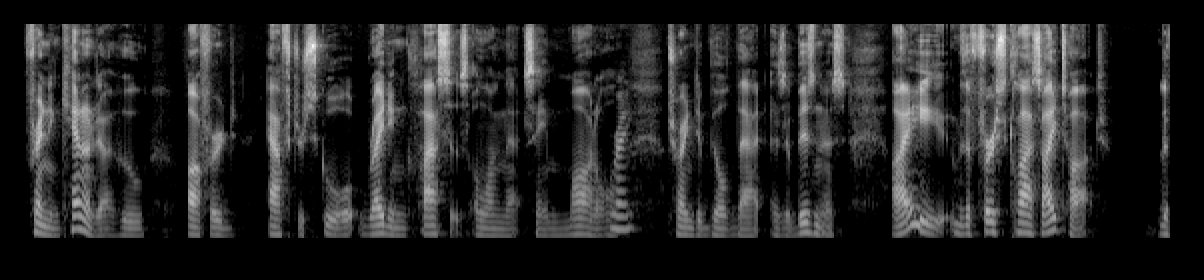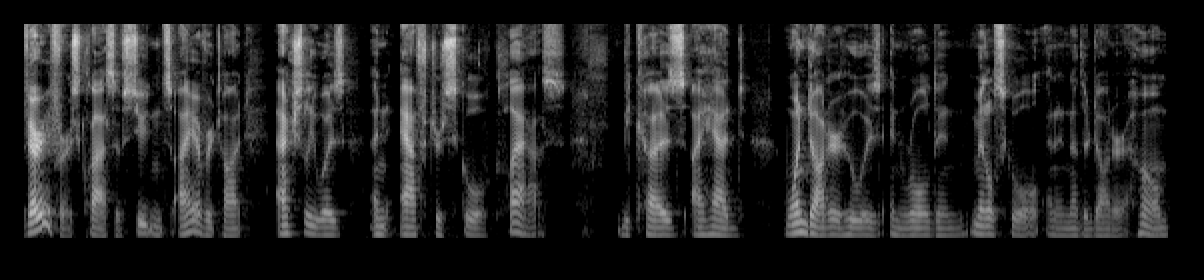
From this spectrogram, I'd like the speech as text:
friend in Canada who offered after school writing classes along that same model, Right. trying to build that as a business. I the first class I taught, the very first class of students I ever taught actually was an after school class because I had one daughter who was enrolled in middle school and another daughter at home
